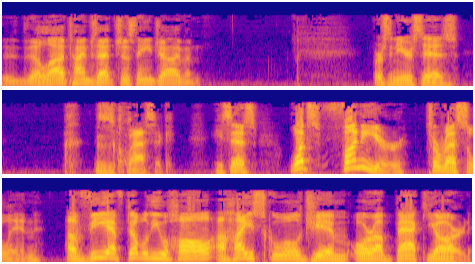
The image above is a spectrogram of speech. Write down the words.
a lot of times that just ain't jiving. Person here says, this is classic. He says, what's funnier to wrestle in? A VFW hall, a high school gym, or a backyard?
